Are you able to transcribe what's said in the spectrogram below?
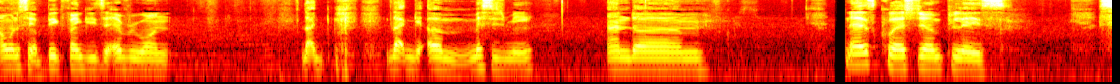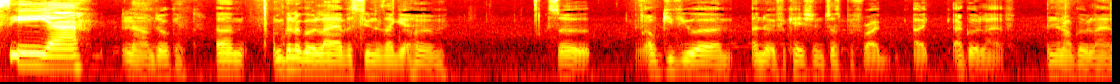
I want to say a big thank you to everyone that that um messaged me. And um next question please. See ya. No i'm joking. Um i'm gonna go live as soon as i get home. So i'll give you a, a notification just before I, I i go live. And then i'll go live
